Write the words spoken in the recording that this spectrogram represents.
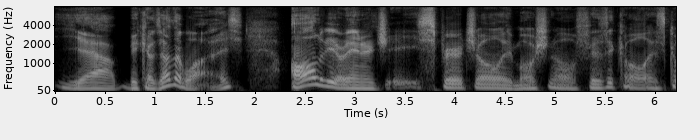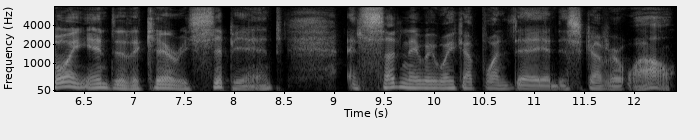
Yeah, because otherwise, all of your energy, spiritual, emotional, physical, is going into the care recipient. And suddenly we wake up one day and discover, wow,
